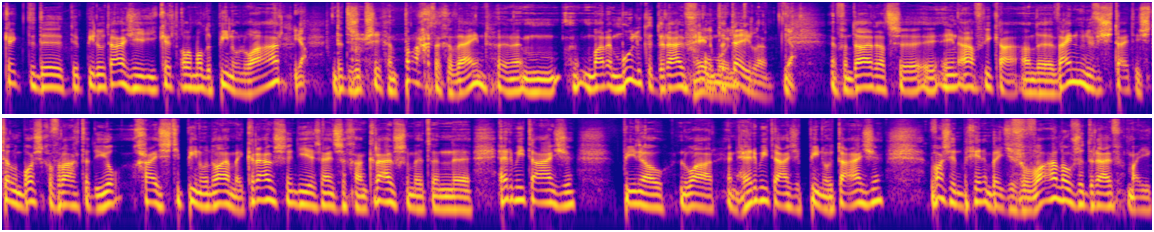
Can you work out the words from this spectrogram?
kijk, de- de, de pilotage, je kent allemaal de Pinot Noir. Ja. Dat is op zich een prachtige wijn, een- maar een moeilijke druif Hele om te telen. Ja. En vandaar dat ze in Afrika aan de Wijnuniversiteit in Stellenbosch gevraagd hadden: joh, ga eens die Pinot Noir mee kruisen. Die zijn ze gaan kruisen met een eh, Hermitage. Pinot Noir en Hermitage Pinotage. Was in het begin een beetje verwaarloze druif, maar je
